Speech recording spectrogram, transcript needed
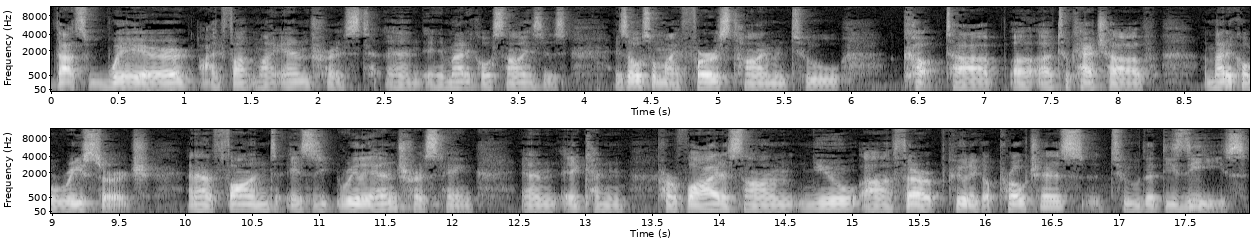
that's where I found my interest in, in medical sciences. It's also my first time to cut up, uh, uh, to catch up medical research, and I found it's really interesting, and it can provide some new uh, therapeutic approaches to the disease,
